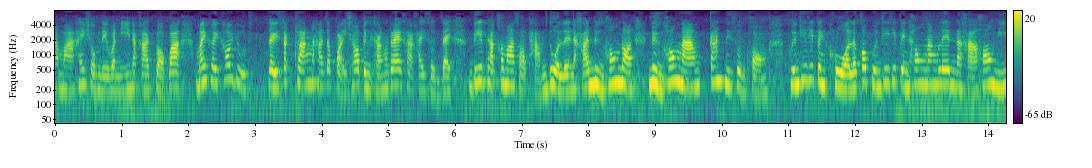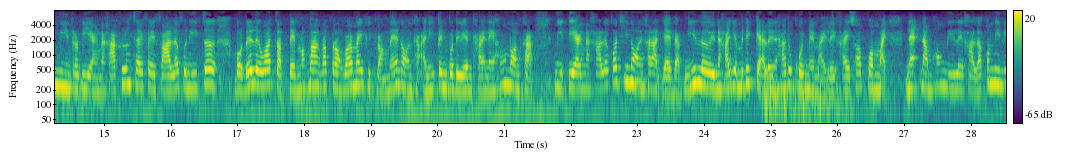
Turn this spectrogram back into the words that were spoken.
นำมาให้ชมในวันนี้นะคะ บอกว่าไม่เคยเข้าอยู่เลยสักครั้งนะคะ จะปล่อยเช่าเป็นครั้งแรกค่ะ ใครสนใจรีบทักเข้ามาสอบถามด่วนเลยนะคะ 1 ห้องนอน 1 ห้องน้ำกั้นในส่วนของพื้นที่ที่เป็นครัว แล้วก็พื้นที่ที่เป็นห้องนั่งเล่นนะคะ ห้องนี้มีระเบียงนะคะ เครื่องใช้ไฟฟ้าและเฟอร์นิเจอร์ บอกได้เลยว่าจัดเต็มมากๆ รับรองว่าไม่ผิดหวังแน่นอนค่ะ อันนี้เป็นบริเวณภายในห้องนอนค่ะ มีเตียงนะคะ แล้วก็ที่นอนขนาดใหญ่แบบนี้เลยนะคะ ยังไม่ได้แกะเลยนะคะ ทุกคนใหม่ๆเลยใครชอบความใหม่ แนะนำห้องนี้เลยค่ะ แล้วก็มีใน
